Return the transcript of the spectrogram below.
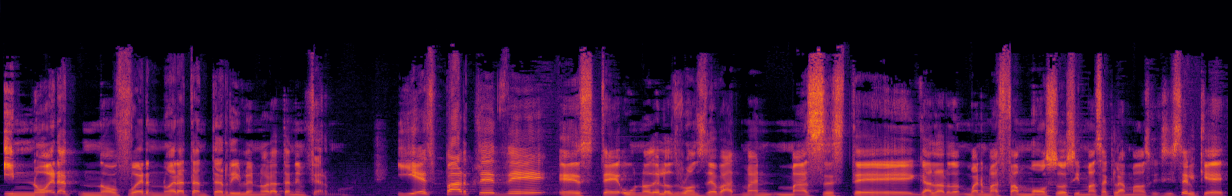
Y no era, no fue, no era tan terrible, no era tan enfermo. Y es parte de este, uno de los runs de Batman más este, galardón, bueno, más famosos y más aclamados que existe, el que,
